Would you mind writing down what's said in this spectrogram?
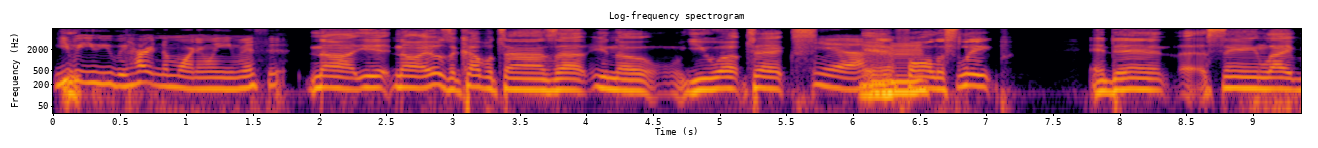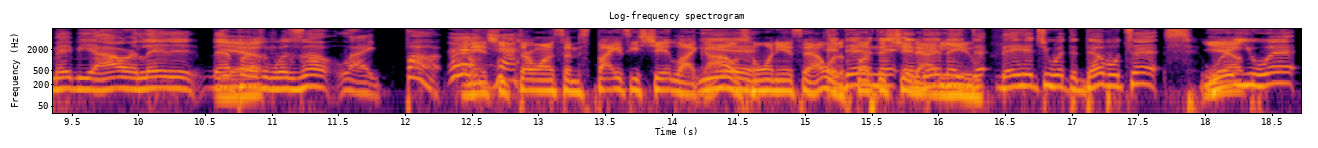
You be you be hurt in the morning when you miss it. No, yeah, no, it was a couple times. I, you know, you up text, Yeah. and Mm-hmm. fall asleep, and then uh, seeing like maybe an hour later that Yeah. person was up. Like fuck. And then she throw on some spicy shit like I was horny and said I would have fucked the shit and out then of they, you. They hit you with the double text. Where you at?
